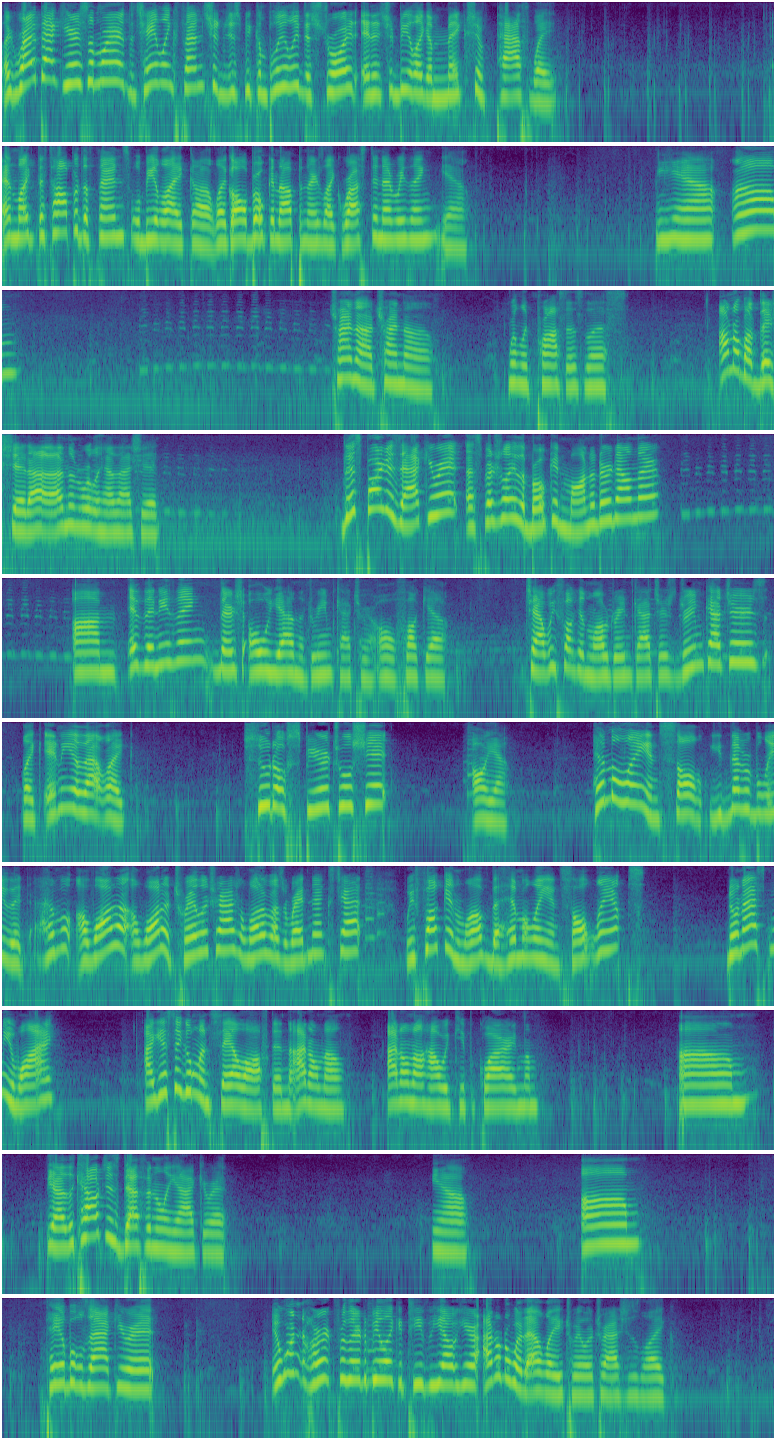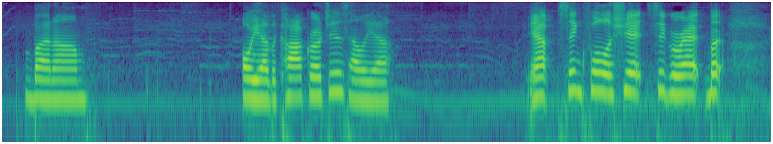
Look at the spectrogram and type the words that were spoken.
Like right back here somewhere, the chain link fence should just be completely destroyed and it should be like a makeshift pathway. And like the top of the fence will be like uh like all broken up and there's like rust and everything. Yeah. Yeah. Um Trying to, trying to really process this. I don't know about this shit. I, I never really had that shit. This part is accurate, especially the broken monitor down there. Um, if anything, there's... Oh, yeah, and the Dreamcatcher. Oh, fuck yeah. Chad, we fucking love Dreamcatchers. Dreamcatchers, like any of that, like, pseudo-spiritual shit. Oh, yeah. Himalayan salt. You'd never believe it. Him a lot of a lot of trailer trash. A lot of us rednecks chat. We fucking love the Himalayan salt lamps. Don't ask me why. I guess they go on sale often. I don't know. I don't know how we keep acquiring them. Um, yeah, the couch is definitely accurate. Yeah. Um, table's accurate. It wouldn't hurt for there to be like a TV out here. I don't know what LA trailer trash is like. But, um... Oh yeah, the cockroaches? Hell yeah. Yep, sink full of shit, cigarette, but...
